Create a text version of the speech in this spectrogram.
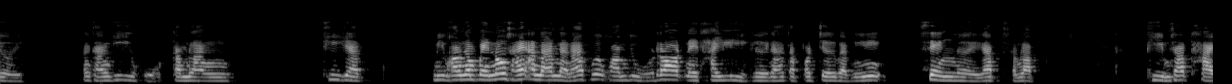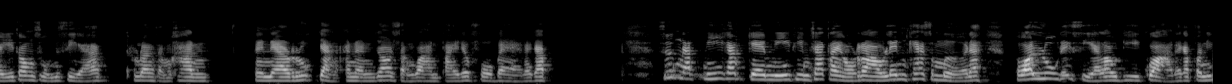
เลย ทั้งทั้งๆที่โอ้โหกำลังที่จะมีความจำเป็นต้องใช้อนันต์นะนะเพื่อความอยู่รอดในไทยลีกเลยนะ แต่พอเจอแบบนี้นี่เซ็งเลยครับสำหรับทีมชาติไทยที่ต้องสูญเสียกำลังสำคัญในแนวรุกอย่างอนันต์ยอดสังวานไปด้วยโฟแบร์นะครับ ซึ่งนัดนี้ครับเกมนี้ทีมชาติไทยของเราเล่นแค่เสมอนะ เพราะว่าลูกได้เสียเราดีกว่านะครับ ตอนนี้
